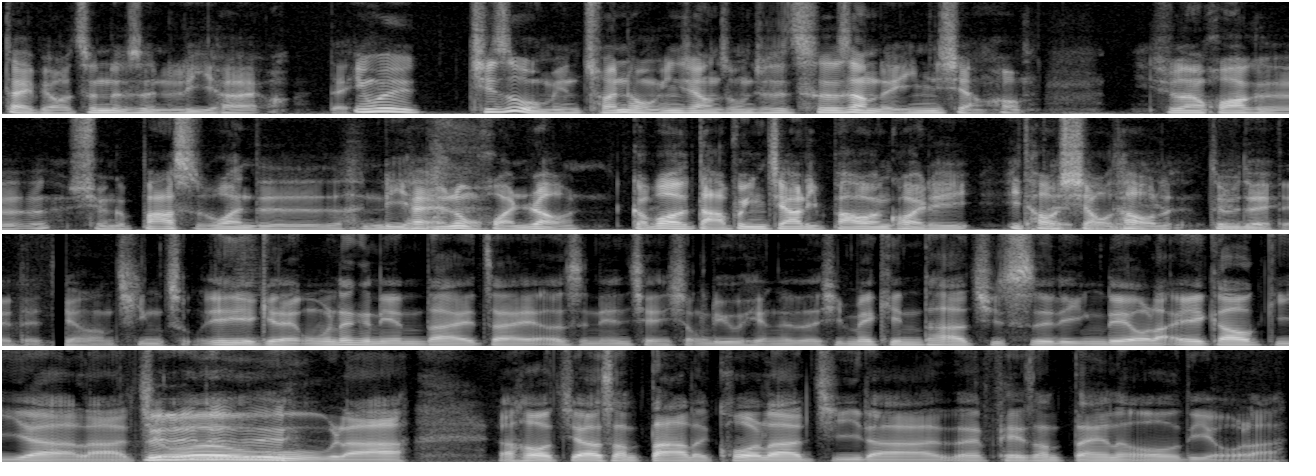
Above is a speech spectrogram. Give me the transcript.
代表真的是很厉害哦。对，因为其实我们传统印象中，就是车上的音响哈，就算花个选个八十万的很厉害的那种环绕，搞不好打不赢家里八万块的一一套小套的，对不对？对对，非常清楚。因为给我们那个年代，在二十年前，熊流行的是 Making Touch 四零六啦，A 高吉亚啦，九二五五啦。然后加上大的扩大机啦，再配上 Dyna Audio 啦，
